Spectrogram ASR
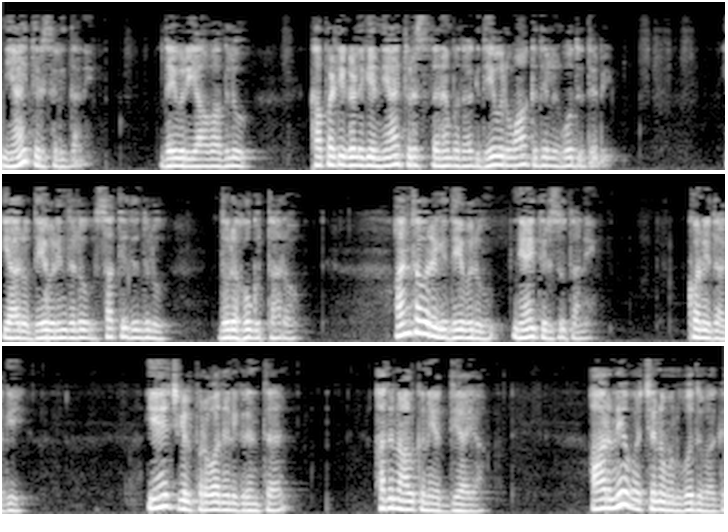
ನ್ಯಾಯ ತೀರಿಸಲಿದ್ದಾನೆ. ದೇವರು ಯಾವಾಗಲೂ ಕಪಟಿಗಳಿಗೆ ನ್ಯಾಯ ತೀರಿಸುತ್ತಾನೆಂಬುದಾಗಿ ದೇವರ ವಾಕ್ಯದಲ್ಲಿ ಓದುತ್ತೇವೆ. ಯಾರು ದೇವರಿಂದಲೂ ಸತ್ಯದಿಂದಲೂ ದೂರ ಹೋಗುತ್ತಾರೋ, ಅಂಥವರಿಗೆ ದೇವರು ನ್ಯಾಯ ತೀರಿಸುತ್ತಾನೆ. ಕೊನೆಯದಾಗಿ ಎಚ್ಗೆಲ್ ಪ್ರವಾದನೆ ಗ್ರಂಥ ಹದಿನಾಲ್ಕನೇ ಅಧ್ಯಾಯ ಆರನೇ ವಚನವನ್ನು ಓದುವಾಗ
